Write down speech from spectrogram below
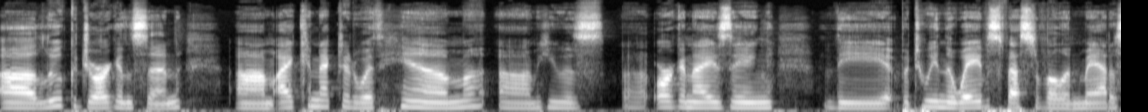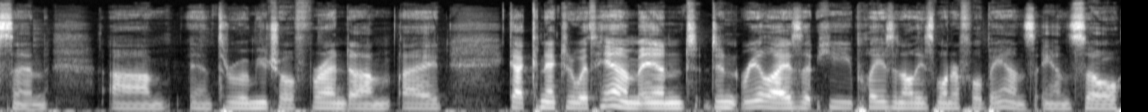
uh, Luke Jorgensen. Um, I connected with him. Um, he was uh, organizing the Between the Waves Festival in Madison, um, and through a mutual friend, um, I got connected with him and didn't realize that he plays in all these wonderful bands. And so,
